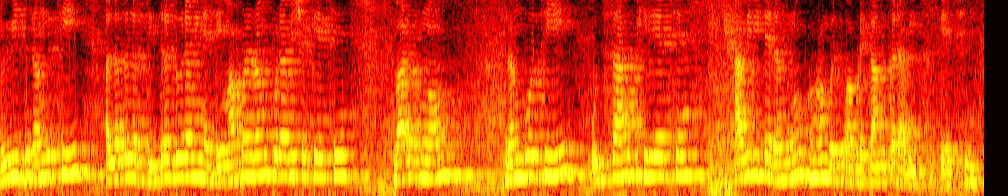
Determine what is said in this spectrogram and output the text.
વિવિધ રંગથી અલગ અલગ ચિત્ર દોરાવીને તેમાં પણ રંગ પુરાવી શકીએ છીએ, બાળકનો રંગોથી ઉત્સાહ ખીલે છે. આવી રીતે રંગનું ઘણું બધું આપણે કામ કરાવી શકીએ છીએ.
